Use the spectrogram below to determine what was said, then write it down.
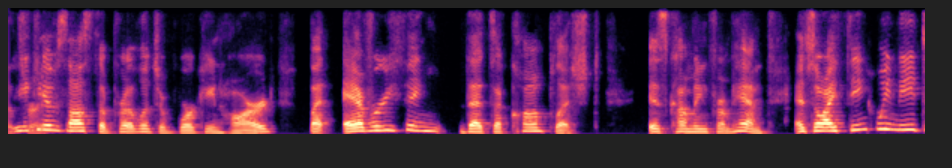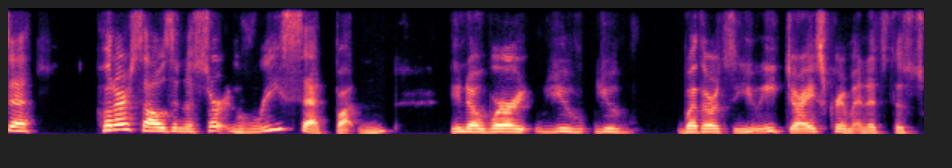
That's he right. gives us the privilege of working hard, but everything that's accomplished is coming from him. And so I think we need to put ourselves in a certain reset button, you know, where you you whether it's you eat ice cream and it's this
